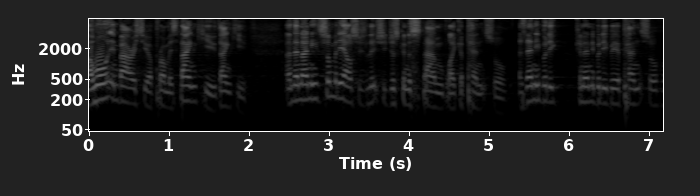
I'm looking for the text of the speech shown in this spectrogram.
I won't embarrass you, I promise. Thank you, thank you. And then I need somebody else who's literally just going to stand like a pencil. Has anybody, can anybody be a pencil?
